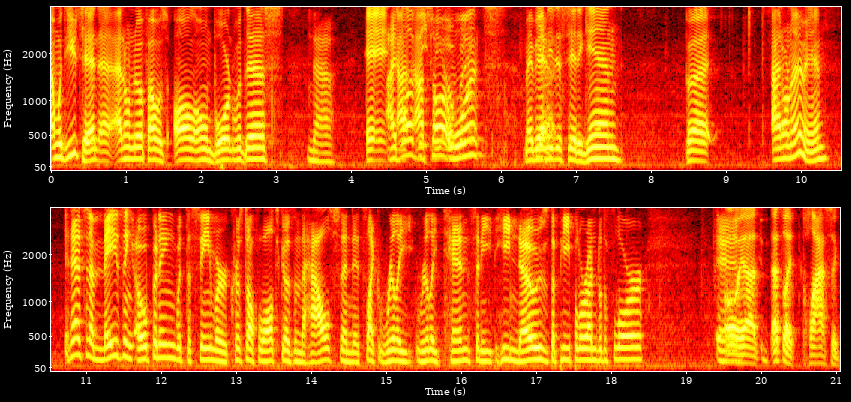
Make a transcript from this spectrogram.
I'm with you, Ted. I, I don't know if I was all on board with this. Nah. Eh, eh, it- I I, I saw it opening. once. Maybe I need to see it again. But I don't know, man. It has an amazing opening with the scene where Christoph Waltz goes in the house and it's like really, really tense and he, he knows the people are under the floor. And- Oh yeah, that's like classic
